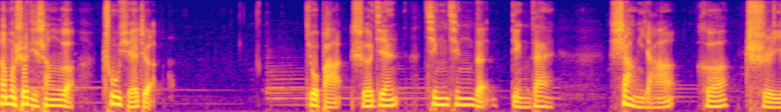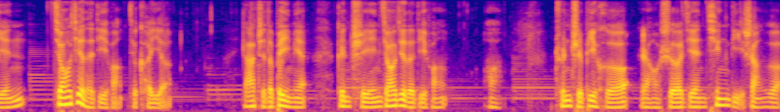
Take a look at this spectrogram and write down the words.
那么舌底上颚初学者，就把舌尖轻轻地顶在上牙和齿龈交界的地方就可以了。牙齿的背面跟齿龈交界的地方啊，唇齿闭合，然后舌尖轻抵上颚。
